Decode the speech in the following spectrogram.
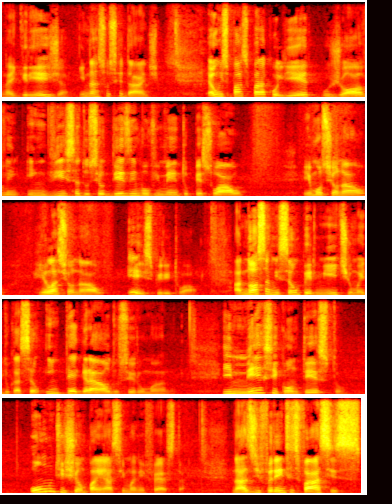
na igreja e na sociedade. É um espaço para acolher o jovem em vista do seu desenvolvimento pessoal, emocional, relacional e espiritual. A nossa missão permite uma educação integral do ser humano. E nesse contexto, onde Champagnat se manifesta? Nas diferentes faces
